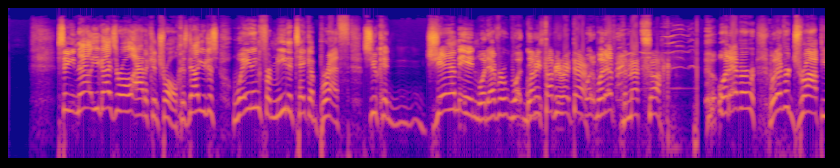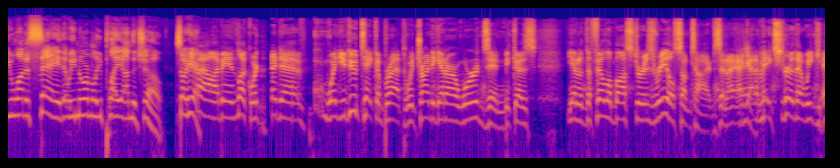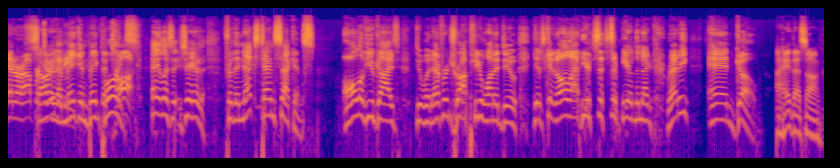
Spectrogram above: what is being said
See, now you guys are all out of control because now you're just waiting for me to take a breath so you can jam in whatever. What? Let me stop you right there. What, whatever. The Mets suck. whatever, whatever drop you want to say that we normally play on the show. So here. Well, I mean, look, we're trying to. When you do take a breath, we're trying to get our words in because you know the filibuster is real sometimes, and I, I got to make sure that we get our opportunity. Sorry, I'm making big points. Talk. Hey, listen. So here's it. For the next ten seconds, all of you guys do whatever drops you want to do. Just get it all out of your system here in the next. Ready and go. I hate that song.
